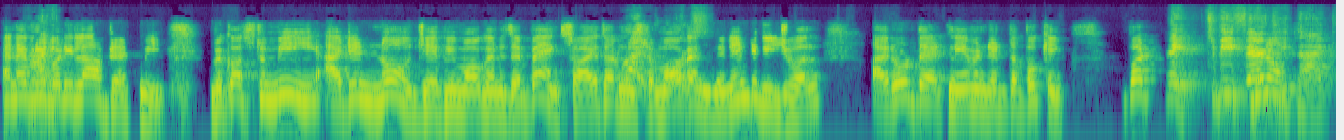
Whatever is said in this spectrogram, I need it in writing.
And everybody right. laughed at me because to me, I didn't know JP Morgan is a bank. So I thought right, Mr. Morgan is an individual. I wrote that name and did the booking. But hey, to be fair, you know, Deepak,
